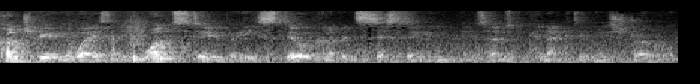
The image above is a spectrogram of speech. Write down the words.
contribute in the ways that he wants to, but he's still kind of insisting in, in terms of connecting these struggles.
